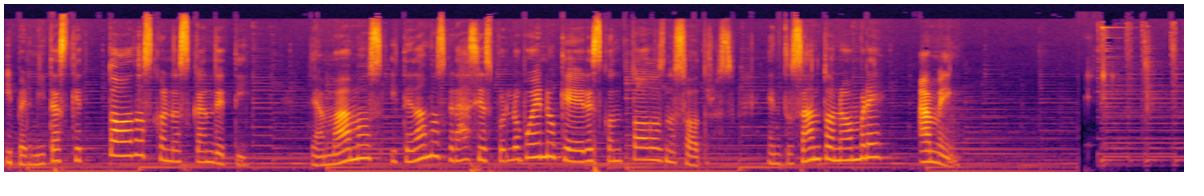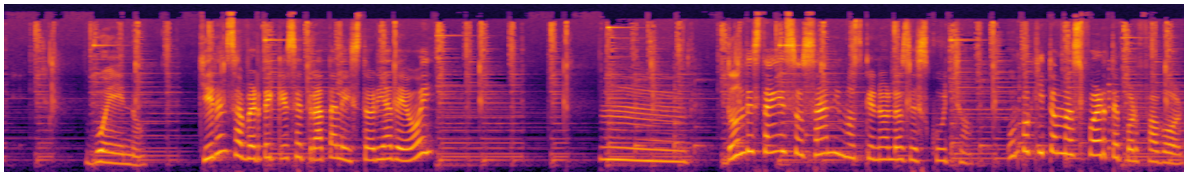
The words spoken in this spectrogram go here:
y permitas que todos conozcan de ti. Te amamos y te damos gracias por lo bueno que eres con todos nosotros. En tu santo nombre, amén. Bueno, ¿quieren saber de qué se trata la historia de hoy? Mmm, ¿dónde están esos ánimos que no los escucho? Un poquito más fuerte, por favor.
